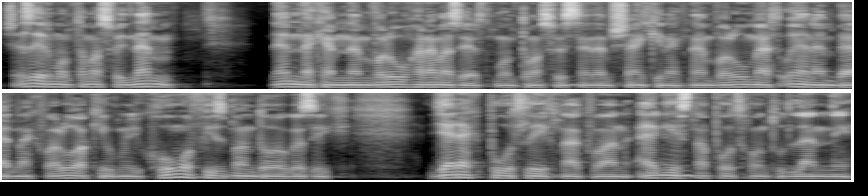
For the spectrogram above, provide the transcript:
És ezért mondtam azt, hogy nem, nem nekem nem való, hanem azért mondtam azt, hogy szerintem senkinek nem való, mert olyan embernek való, aki mondjuk home dolgozik, gyerekpótléknak van, egész mm. nap otthon tud lenni,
